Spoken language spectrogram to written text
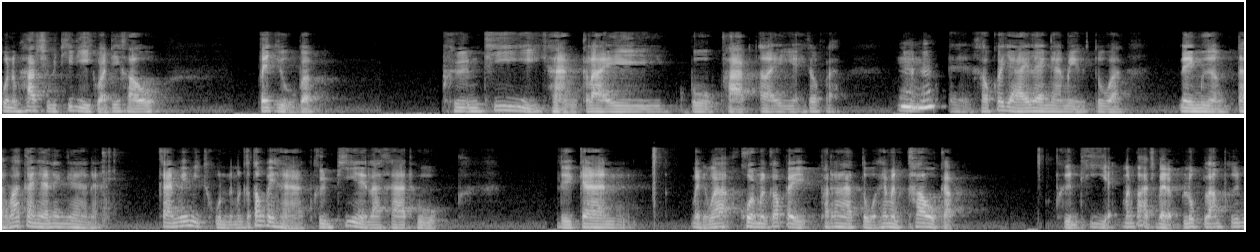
คุณภาพชีวิตที่ดีกว่าที่เขาไปอยู่แบบ พื้นที่ห่างไกลปลูกผักอะไรอย่างเงี้ยถูกปะอือฮึเออเขาก็ย้ายแรงงานมาอยู่ตัวในเมือง แต่ว่าการย้ายแรงงานอะการไม่มีทุนมันก็ต้องไปหาพื้นที่ในราคาถูก หรือการหมายถึงว่าคนมันก็ไปพัฒนาตัวให้มันเข้ากับพื้นที่อะมันก็อาจจะแบบลุกล้ำพื้น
